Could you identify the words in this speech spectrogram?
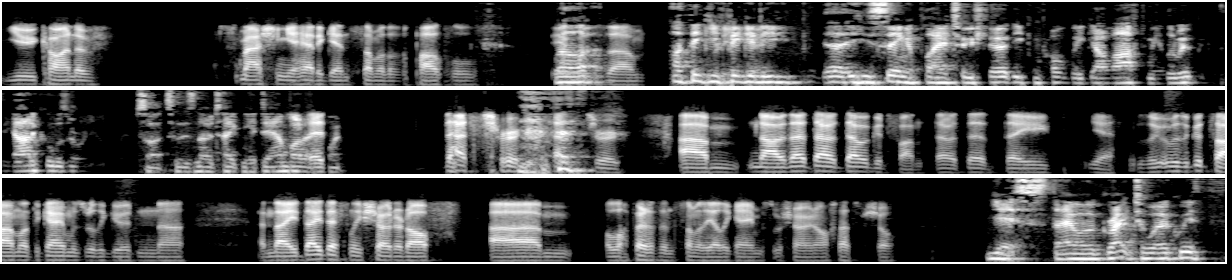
you kind of smashing your head against some of the puzzles. It Well, was um, I think he figured he uh, he's seeing a player two shirt. He can probably go after me a little bit because the article was already on the website, so there's no taking it down by that It- point. That's true. That's true. Um, no, that that that were good fun. They, they, they yeah, it was, a, it was a good time. Like the game was really good, and uh, and they they definitely showed it off um, a lot better than some of the other games were showing off. That's for sure. Yes, they were great to work with,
